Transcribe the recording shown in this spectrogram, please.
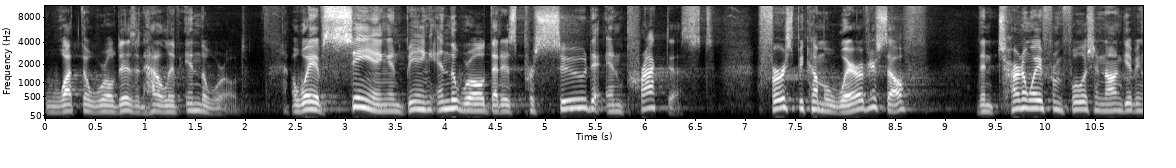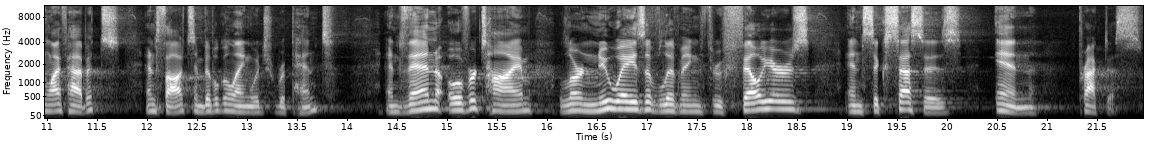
what the world is and how to live in the world, a way of seeing and being in the world that is pursued and practiced. First, become aware of yourself, then turn away from foolish and non giving life habits and thoughts. In biblical language, repent. And then, over time, learn new ways of living through failures and successes in practice.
